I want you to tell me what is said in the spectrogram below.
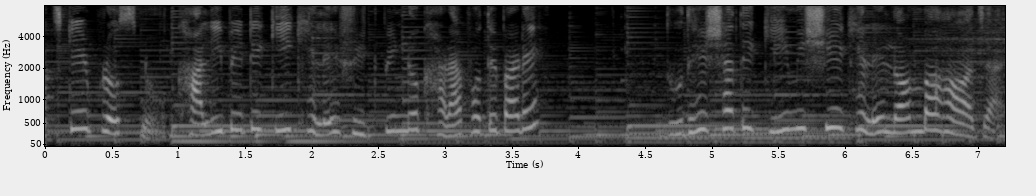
আজকের প্রশ্ন, খালি পেটে কি খেলে হৃৎপিণ্ড খারাপ হতে পারে? দুধের সাথে কি মিশিয়ে খেলে লম্বা হওয়া যায়?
